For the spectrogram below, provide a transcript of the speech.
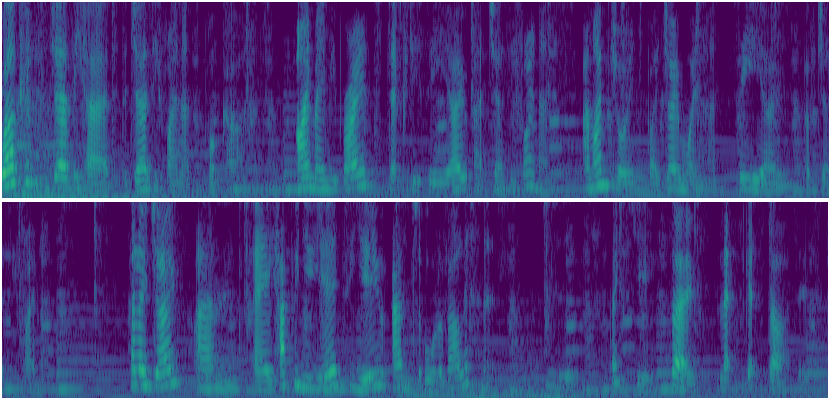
Welcome to Jersey Heard, the Jersey Finance podcast. I'm Amy Bryant, Deputy CEO at Jersey Finance, and I'm joined by Joe Moynihan, CEO of Jersey Finance. Hello, Joe, and a happy new year to you and to all of our listeners. Thank you. So, let's get started.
